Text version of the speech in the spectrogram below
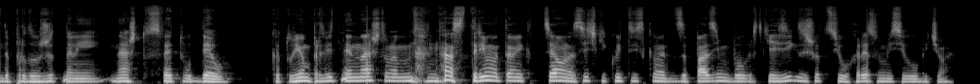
да продължат нали, нашето светло дело като имам предвид не нашето на, на нас тримата, ми като цяло на всички, които искаме да запазим български язик, защото си го харесваме и си го обичаме.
